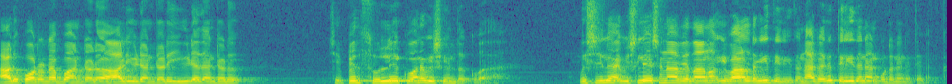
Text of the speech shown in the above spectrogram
ఆడు పోట డబ్బా అంటాడు ఆడు ఈడంటాడు అంటాడు ఈడది అంటాడు. చెప్పేది సొల్లు ఎక్కువనే విషయం తక్కువ. విశ్లే విశ్లేషణ విధానం ఇవాళకి తెలియదు నాకైతే తెలియదని అనుకుంటాను నేనైతే కనుక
